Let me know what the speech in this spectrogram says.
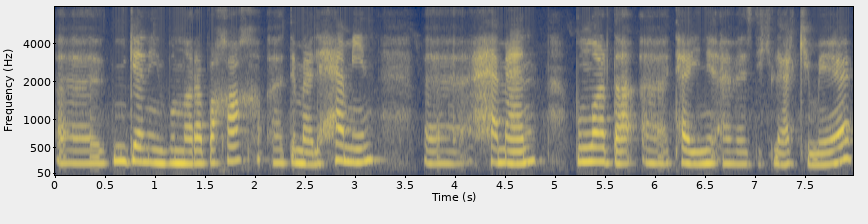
Gəlin bunlara baxaq. Deməli, həmin, həmən bunlar da təyini əvəzliklər kimi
